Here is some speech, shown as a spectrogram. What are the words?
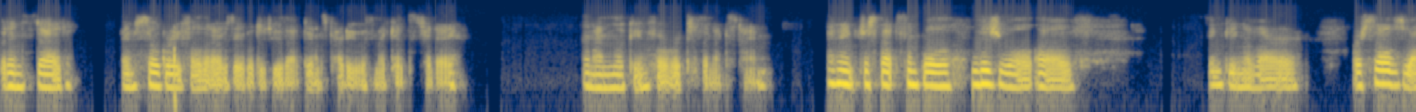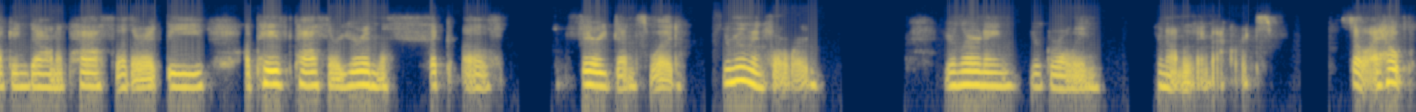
But instead, I'm so grateful that I was able to do that dance party with my kids today. And I'm looking forward to the next time. I think just that simple visual of thinking of our ourselves walking down a path, whether it be a paved path or you're in the thick of very dense wood, you're moving forward. You're learning, you're growing, you're not moving backwards. So I hope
